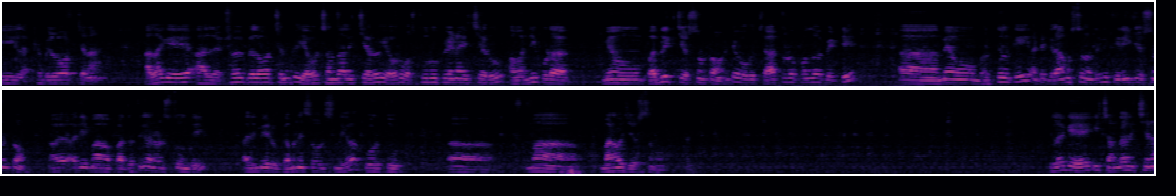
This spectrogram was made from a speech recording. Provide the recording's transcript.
ఈ లక్ష బిల్వార్చన అలాగే ఆ లక్ష్మీ బిల్వార్చనకు ఎవరు చందాలు ఇచ్చారు ఎవరు వస్తు రూపేణా ఇచ్చారు అవన్నీ కూడా మేము పబ్లిక్ చేస్తుంటాం. అంటే ఒక చార్ట్ రూపంలో పెట్టి మేము భక్తులకి అంటే గ్రామస్తులందరికీ తెలియజేస్తుంటాం. అది మా పద్ధతిగా నడుస్తుంది. అది మీరు గమనించవలసిందిగా కోరుతూ మా మనవి చేస్తున్నాం. ఇలాగే ఈ చందాలు ఇచ్చిన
